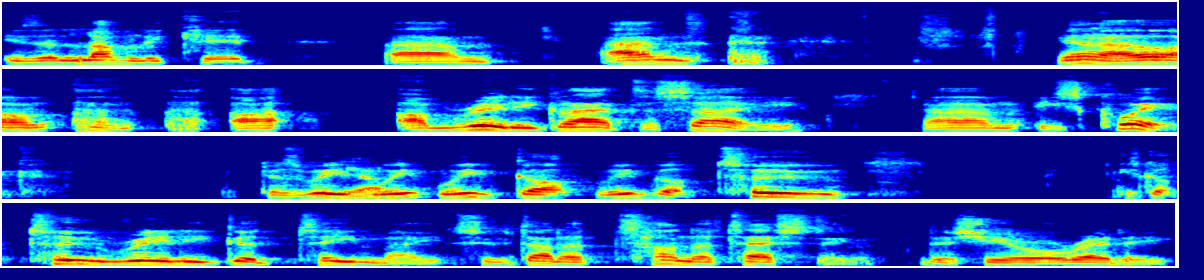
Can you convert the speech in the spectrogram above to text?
he's a lovely kid, um, and you know I'm I, I'm really glad to say um, he's quick because we, yeah. we we've got we've got two he's got two really good teammates who've done a ton of testing this year already.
